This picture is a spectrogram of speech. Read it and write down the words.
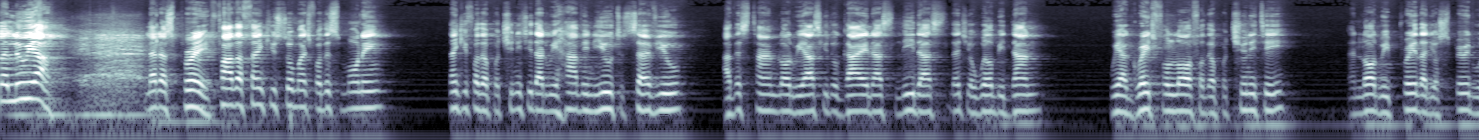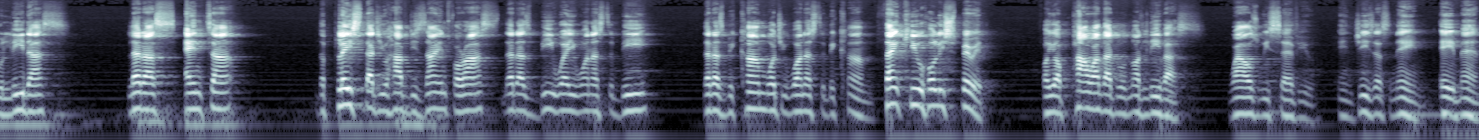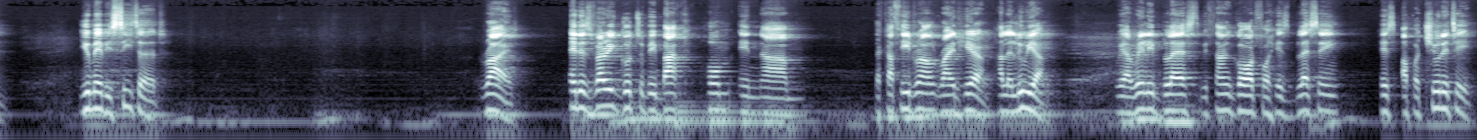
Hallelujah. Amen. Let us pray. Father, thank you so much for this morning. Thank you for the opportunity that we have in you to serve you. At this time, Lord, we ask you to guide us, lead us, let your will be done. We are grateful, Lord, for the opportunity. And Lord, we pray that your spirit will lead us. Let us enter the place that you have designed for us. Let us be where you want us to be. Let us become what you want us to become. Thank you, Holy Spirit, for your power that will not leave us whilst we serve you. In Jesus' name, amen. You may be seated. Right. It is very good to be back home in um, the cathedral right here. Hallelujah. We are really blessed. We thank God for His blessing, His opportunity.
